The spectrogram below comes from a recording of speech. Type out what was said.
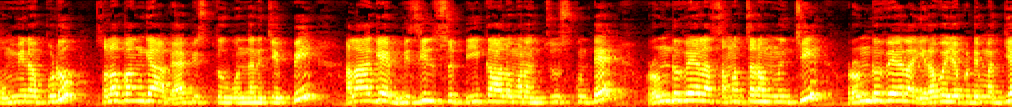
తుమ్మినప్పుడు సులభంగా వ్యాపిస్తూ ఉందని చెప్పి అలాగే మిజిల్స్ టీకాలు మనం చూసుకుంటే రెండు వేల సంవత్సరం నుంచి రెండు వేల ఇరవై ఒకటి మధ్య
